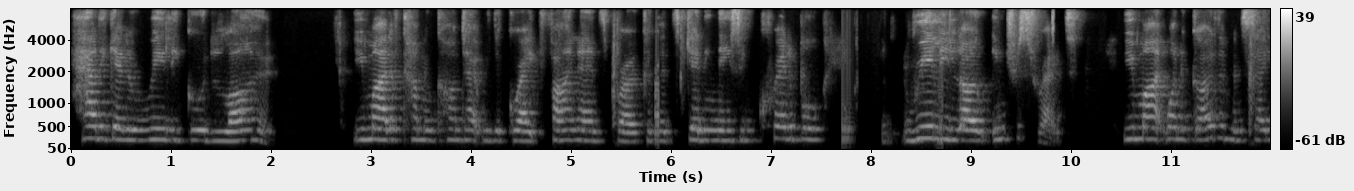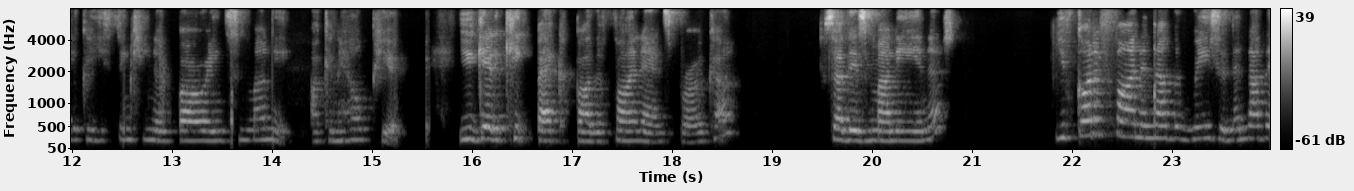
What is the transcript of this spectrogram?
how to get a really good loan. You might have come in contact with a great finance broker that's getting these incredible, really low interest rates you might want to go to them and say, Look, are you thinking of borrowing some money? I can help you. You get a kickback by the finance broker. So there's money in it. You've got to find another reason, another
